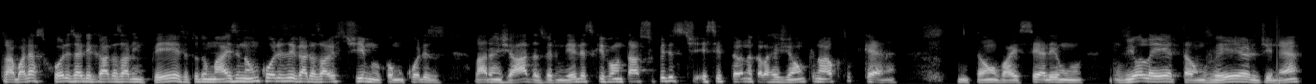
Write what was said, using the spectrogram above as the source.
trabalha as cores ligadas à limpeza e tudo mais, e não cores ligadas ao estímulo, como cores laranjadas, vermelhas, que vão estar super excitando aquela região que não é o que tu quer, né? Então vai ser ali um, um violeta, um verde, né?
